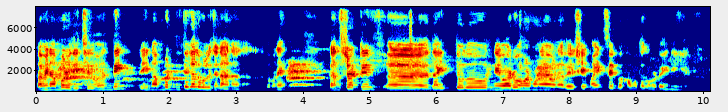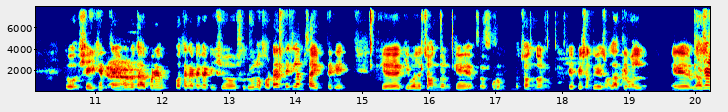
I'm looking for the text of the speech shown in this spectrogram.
তো আমি নাম্বারও দিচ্ছি। দিন, যেই নাম্বার দিতে গেল বলেছে যে না না না। মানে কনস্ট্রাকটিভ দায়িত্ব তো নেওয়ারও আমার মনে হয় ওনাদের সেই মাইন্ডসেট বা ক্ষমতা কোনোটাই নেই আর কি। তো সেই ক্ষেত্রে আমি বলব তারপরে কথা কাটাকাটি শুরু হলো। হঠাৎ দেখলাম সাইড থেকে কি বলে চন্দনকে পুরো চন্দনকে পেছন থেকে একজন লাথি মারলো। যেটা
